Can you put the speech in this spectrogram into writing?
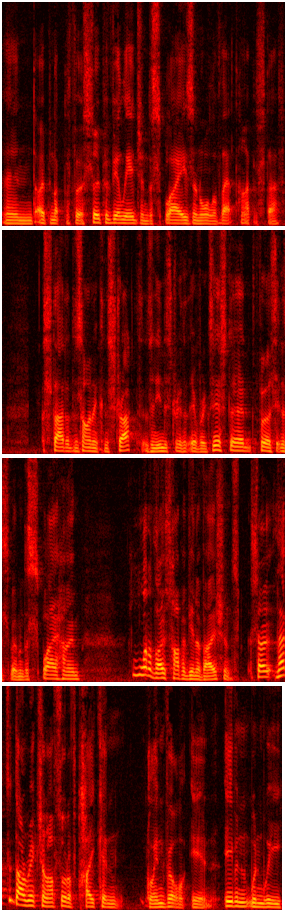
and opened up the first super village and displays and all of that type of stuff. Started design and construct as an industry that never existed, first inner suburban display home, a lot of those type of innovations. So that's a direction I've sort of taken Glenvill in. Even when we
